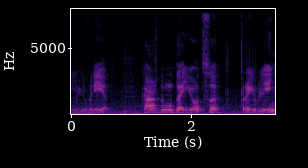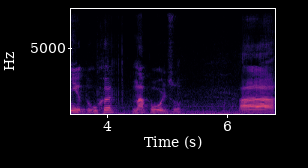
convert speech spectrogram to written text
или вред. Каждому дается проявление духа на пользу. А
